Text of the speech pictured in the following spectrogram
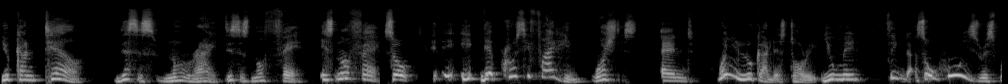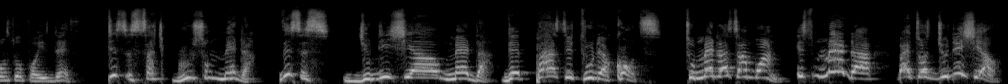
you can tell this is not right. This is not fair. It's not fair. So he, he, they crucified him. Watch this. And when you look at the story, you may think that. So who is responsible for his death? This is such gruesome murder. This is judicial murder. They passed it through the courts to murder someone. It's murder, but it was judicial.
